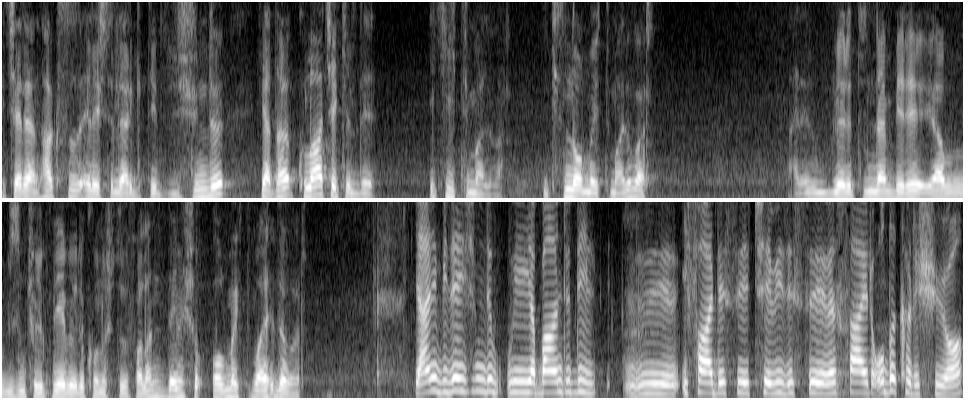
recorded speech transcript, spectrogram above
içeren haksız eleştiriler gittiği düşündü. Ya da kulağa çekildi. İki ihtimal var. İkisinin de olma ihtimali var. Hani yönetimden biri ya bu bizim çocuk niye böyle konuştu falan demiş olma ihtimali de var. Yani bir de şimdi yabancı dil e, ifadesi, çevirisi vesaire o da karışıyor.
